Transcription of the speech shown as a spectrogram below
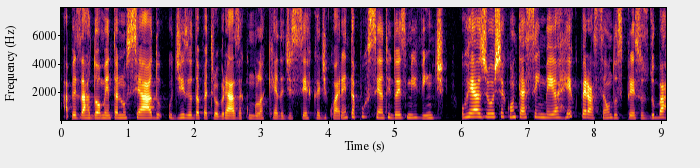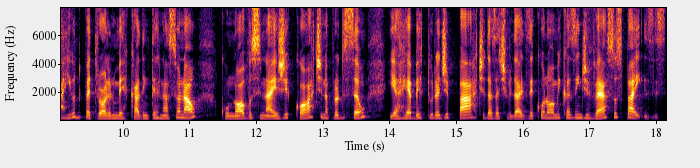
Apesar do aumento anunciado, o diesel da Petrobras acumula queda de cerca de 40% em 2020. O reajuste acontece em meio à recuperação dos preços do barril do petróleo no mercado internacional, com novos sinais de corte na produção e a reabertura de parte das atividades econômicas em diversos países.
